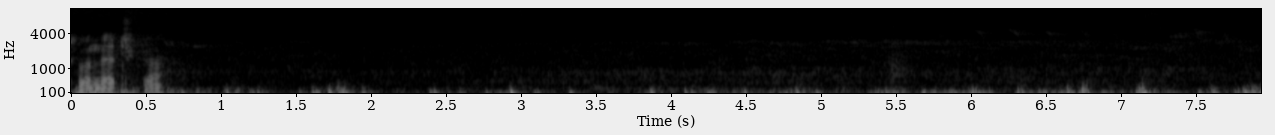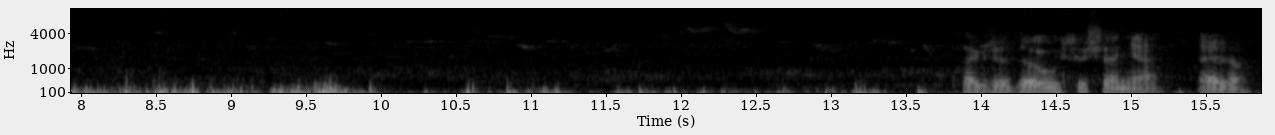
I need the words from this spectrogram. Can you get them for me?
słoneczka. Także do usłyszenia. Elo.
